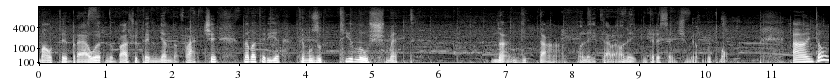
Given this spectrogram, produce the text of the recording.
Malte Brauer no baixo, tem Jan Ratche na bateria, temos o Tilo Schmidt na guitarra. Olha aí, cara, olha aí que interessante, meu. Muito bom. Ah, então,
